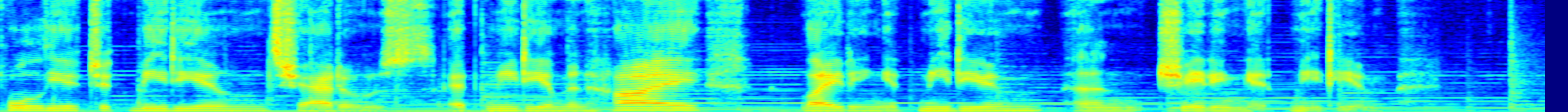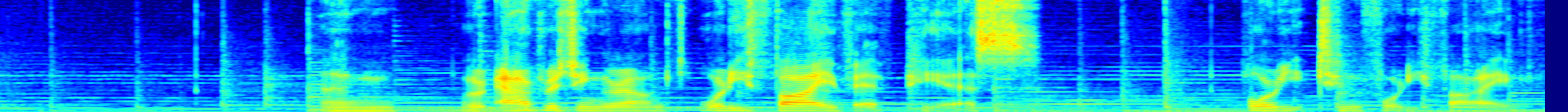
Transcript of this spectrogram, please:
foliage at medium, shadows at medium and high, lighting at medium, and shading at medium. And we're averaging around 45 FPS, 42, 45.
